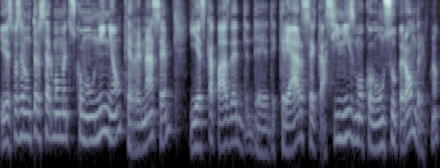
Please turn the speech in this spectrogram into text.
y después en un tercer momento es como un niño que renace y es capaz de, crearse a sí mismo como un superhombre. ¿no?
